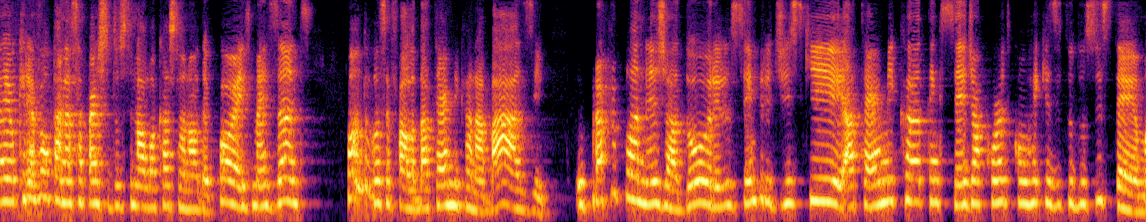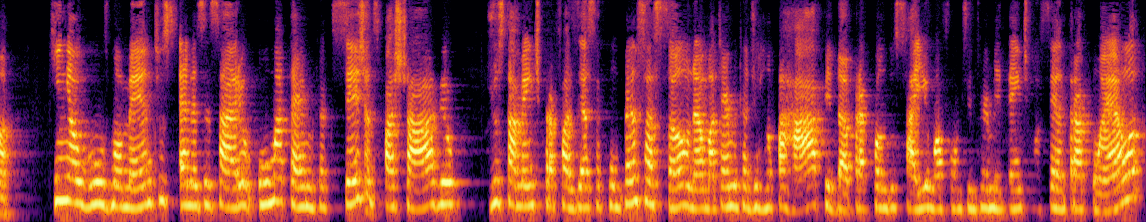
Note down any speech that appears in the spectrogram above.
Eu queria voltar nessa parte do sinal locacional depois, mas antes, quando você fala da térmica na base, o próprio planejador, ele sempre diz que a térmica tem que ser de acordo com o requisito do sistema, que em alguns momentos é necessário uma térmica que seja despachável, justamente para fazer essa compensação, né, uma térmica de rampa rápida, para quando sair uma fonte intermitente você entrar com ela,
